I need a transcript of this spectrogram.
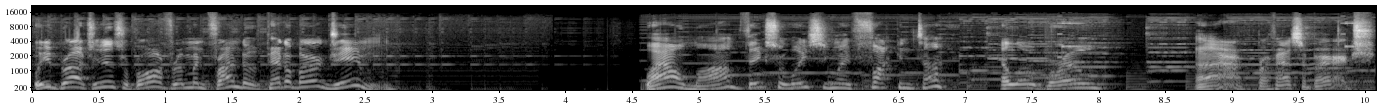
We brought you this report from in front of Petalburg Gym. Wow, Mom, thanks for wasting my fucking time. Hello, bro. Ah, Professor Birch.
